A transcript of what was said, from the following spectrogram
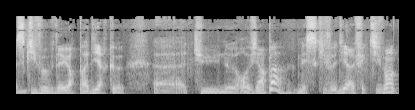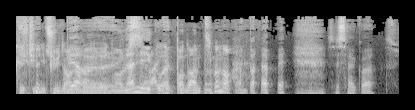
Ce qui veut d'ailleurs pas dire que euh, tu ne reviens pas, mais ce qui veut dire effectivement que tu n'es plus dans le, euh, dans le quoi. pendant un petit moment. bah ouais, c'est ça quoi. Tu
